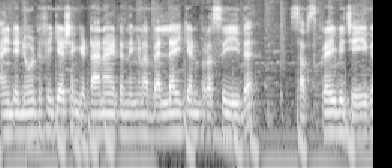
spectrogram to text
അതിന്റെ നോട്ടിഫിക്കേഷൻ കിട്ടാനായിട്ട് നിങ്ങൾ ബെല്ലൈക്കൺ പ്രസ് ചെയ്ത് സബ്സ്ക്രൈബ് ചെയ്യുക.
